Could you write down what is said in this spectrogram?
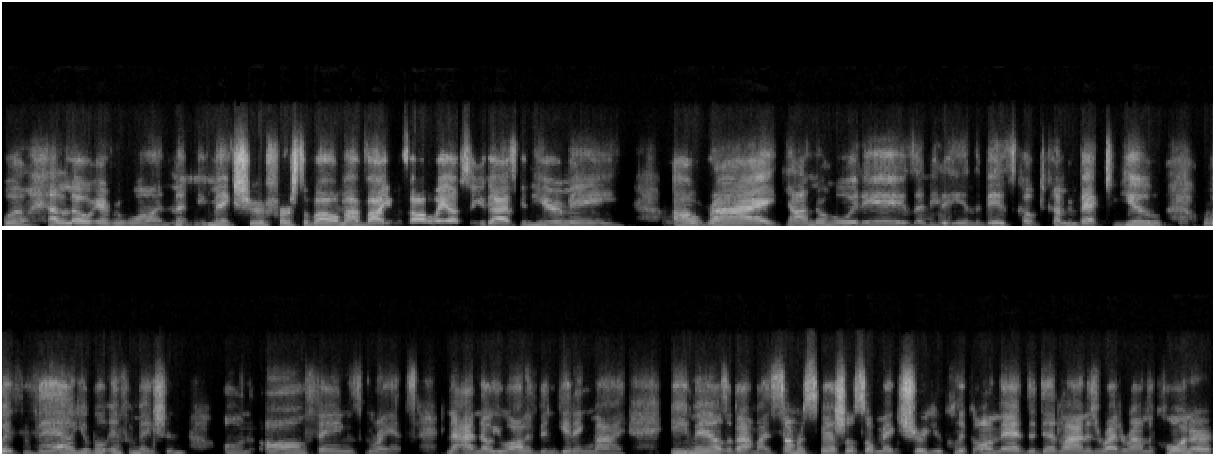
Well, hello everyone. Let me make sure, first of all, my volume is all the way up so you guys can hear me. All right. Y'all know who it is. Anita N, the Biz Coach, coming back to you with valuable information on all things grants. Now, I know you all have been getting my emails about my summer special, so make sure you click on that. The deadline is right around the corner,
